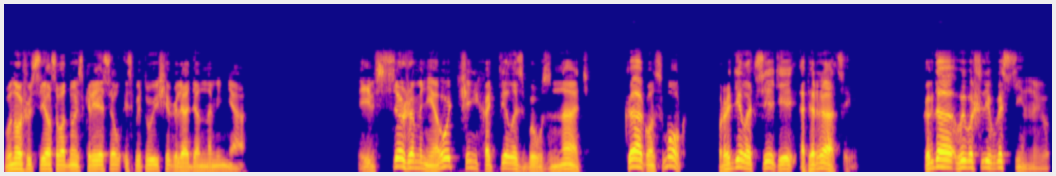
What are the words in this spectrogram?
вновь уселся в одно из кресел, испытующе глядя на меня. И все же мне очень хотелось бы узнать, как он смог проделать все эти операции. Когда вы вошли в гостиную,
